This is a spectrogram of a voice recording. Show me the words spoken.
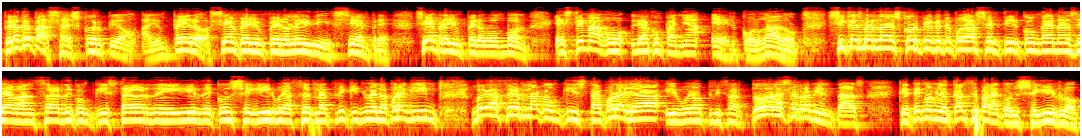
Pero ¿qué pasa, Scorpio? Hay un pero, siempre hay un pero, Siempre, siempre hay un pero bombón. Este mago le acompaña el colgado. Sí que es verdad, Scorpio, que te puedas sentir con ganas de avanzar, de conquistar, de ir, de conseguir. Voy a hacer la triquiñuela por aquí, voy a hacer la conquista por allá y voy a utilizar todas las herramientas que tengo a mi alcance para conseguirlo.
